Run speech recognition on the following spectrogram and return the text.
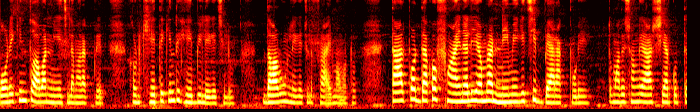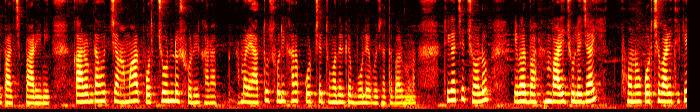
পরে কিন্তু আবার নিয়েছিলাম আর এক প্লেট কারণ খেতে কিন্তু হেভি লেগেছিলো। দারুণ লেগেছিলো ফ্রাই মোমোটো। তারপর দেখো ফাইনালি আমরা নেমে গেছি ব্যারাকপুরে। তোমাদের সঙ্গে আর শেয়ার করতে পারছি, পারিনি। কারণটা হচ্ছে আমার প্রচণ্ড শরীর খারাপ। আমার এত শরীর খারাপ করছে তোমাদেরকে বলে বোঝাতে পারব না। ঠিক আছে, চলো এবার বাড়ি চলে যাই। ফোনও করছে বাড়ি থেকে।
